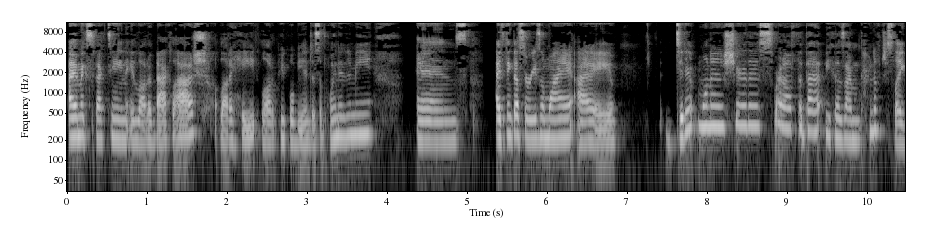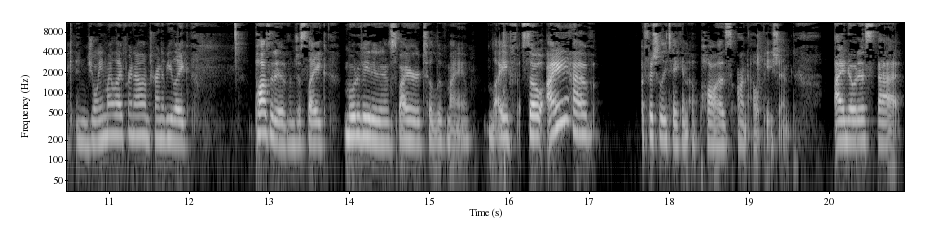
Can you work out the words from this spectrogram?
I'm expecting a lot of backlash, a lot of hate, a lot of people being disappointed in me. And I think that's the reason why I didn't want to share this right off the bat because I'm kind of just like enjoying my life right now. I'm trying to be like positive and just like motivated and inspired to live my life. So I have officially taken a pause on outpatient. I noticed that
